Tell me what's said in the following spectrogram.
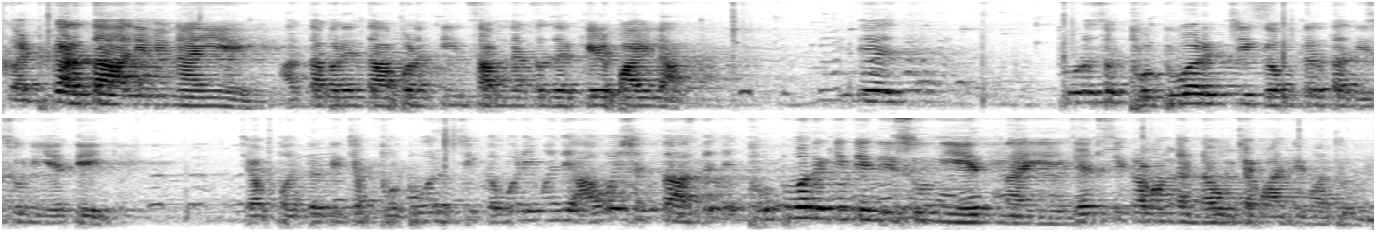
कट करता आलेली नाहीये. आतापर्यंत आपण तीन सामन्याचा जर खेळ पाहिला म्हणजे थोडस फुटवर्कची कमतरता दिसून येते. ज्या पद्धतीच्या फुटवर्कची कबड्डीमध्ये आवश्यकता असते ते फुटवर्क इथे दिसून येत नाही जर्सी क्रमांक नऊच्या माध्यमातून.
